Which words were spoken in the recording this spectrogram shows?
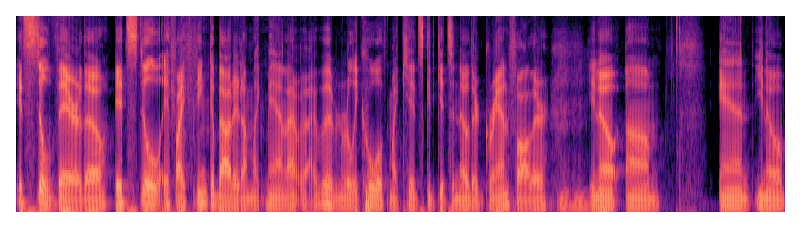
It's still there though. It's still if I think about it, I'm like, man, that, that would have been really cool if my kids could get to know their grandfather. You know, um, and you know,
